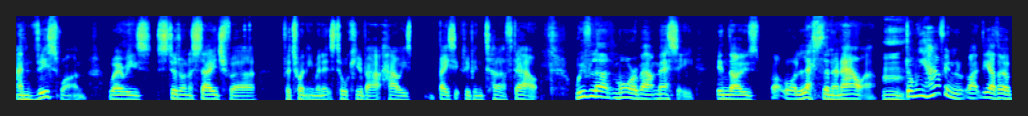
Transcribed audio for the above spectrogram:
And this one where he's stood on a stage for, for 20 minutes talking about how he's basically been turfed out. We've learnt more about Messi in those or less than an hour hmm. than we have in like the other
